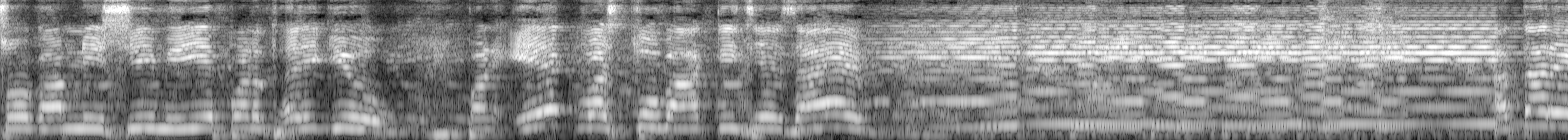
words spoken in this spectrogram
સો ગામની સીમ એ પણ થઈ ગયું. પણ એક વસ્તુ બાકી છે સાહેબ. અત્યારે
